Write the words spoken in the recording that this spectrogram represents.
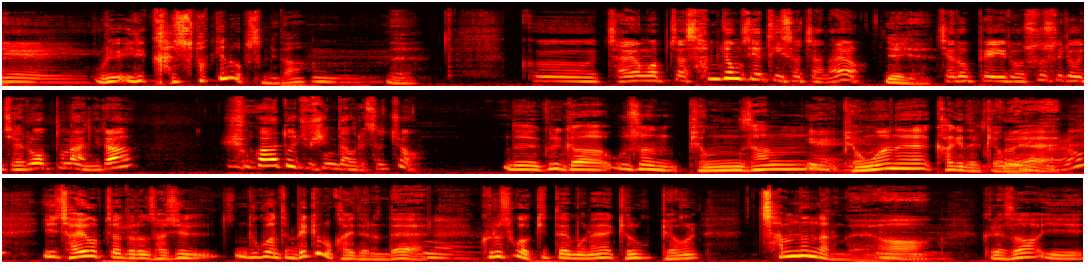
예, 예. 우리가 이리 갈 수밖에 없습니다. 음. 네, 그 자영업자 3종 세트 있었잖아요. 예, 예. 제로페이로 수수료 제로뿐 아니라 휴가도 주신다고 그랬었죠. 네, 그러니까 우선 병상 예. 병원에 가게 될 경우에 그러니까요. 이 자영업자들은 사실 누구한테 맡겨놓고 가야 되는데 네. 그럴 수가 없기 때문에 결국 병을 참는다는 거예요. 음. 그래서 이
